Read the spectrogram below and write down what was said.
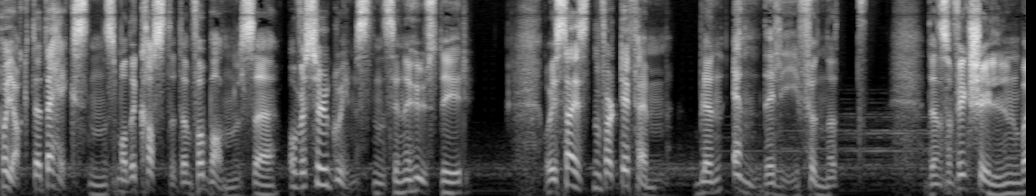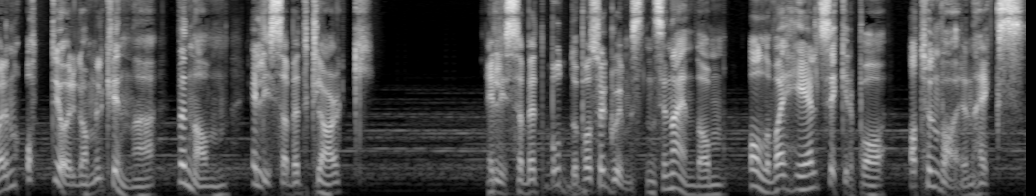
på jakt etter heksen som hadde kastet en forbannelse over sir Grimston sine husdyr og i 1645 ble hun endelig funnet. Den som fikk skylden, var en 80 år gammel kvinne ved navn Elizabeth Clark. Elizabeth bodde på sir Grimston sin eiendom, og alle var helt sikre på at hun var en heks.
